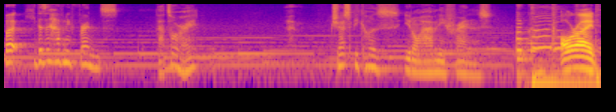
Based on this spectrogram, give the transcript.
But he doesn't have any friends. That's alright. Just because you don't have any friends. Alright,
